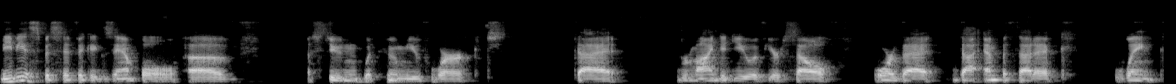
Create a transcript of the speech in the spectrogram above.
maybe a specific example of a student with whom you've worked that reminded you of yourself or that that empathetic link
